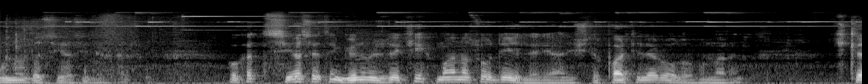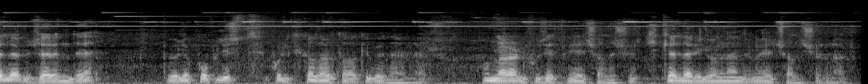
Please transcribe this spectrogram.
Onlar da siyasidirler. Fakat siyasetin günümüzdeki manası o değildir yani. işte partileri olur bunların. Kitleler üzerinde böyle popülist politikalar takip ederler. Onlara nüfuz etmeye çalışır. Kitleleri yönlendirmeye çalışırlar.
